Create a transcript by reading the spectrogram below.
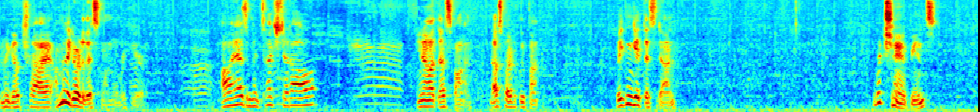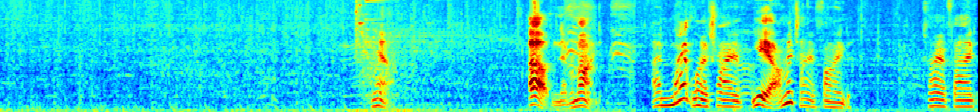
am gonna go try. I'm gonna go to this one over here. Oh, it hasn't been touched at all. You know what? That's fine. That's perfectly fine. We can get this done. We're champions. Yeah. Oh, never mind. I might want to try and... Yeah, I'm to try and find... Try and find...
